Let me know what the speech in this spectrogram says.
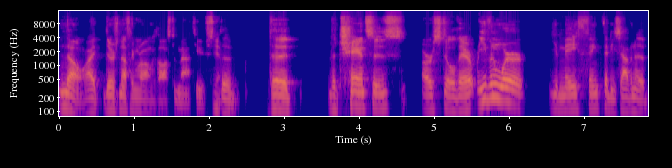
No, I, there's nothing wrong with Auston Matthews. Yeah. The the the chances are still there, even where you may think that he's having a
